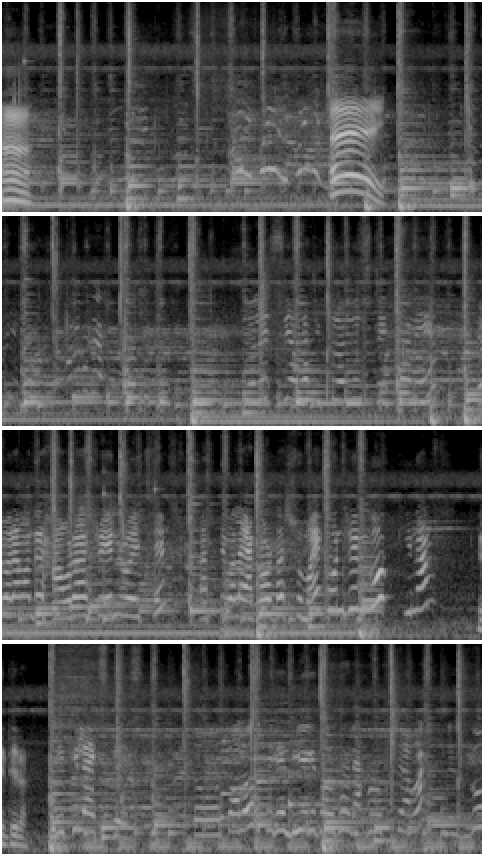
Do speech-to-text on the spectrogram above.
হুম। এই চলে এসেছি আমরা চিত্তরঞ্জন স্টেশনে। এবার আমাদের হাওড়া ট্রেন রয়েছে। রাত্রিবেলা এগারোটার সময়। কোন ট্রেন গো? কি নাম? মিথিলা। মিথিলা এক্সপ্রেস। তো চলো ট্রেনে দিয়ে গিয়ে তোমার সাথে দেখা হচ্ছে আবার। লেটস গো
